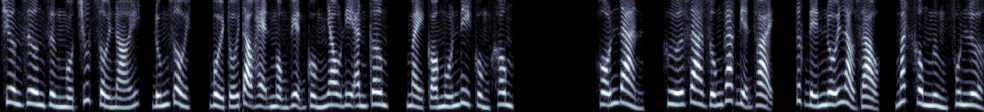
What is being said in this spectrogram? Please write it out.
Trương Dương dừng một chút rồi nói, đúng rồi, buổi tối tạo hẹn mộng viện cùng nhau đi ăn cơm, mày có muốn đi cùng không? Hỗn đàn, hứa ra dũng gác điện thoại, tức đến nỗi lảo đảo mắt không ngừng phun lửa.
